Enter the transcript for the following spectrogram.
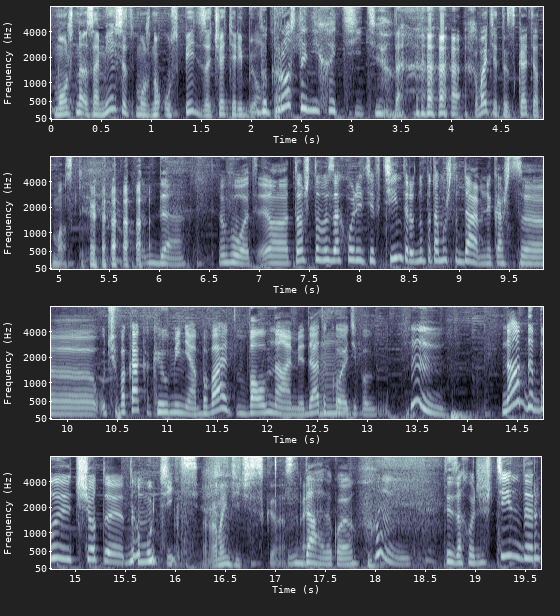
Можно за месяц можно успеть зачать Вы ребенка. просто не хотите. Хватит искать отмазки. Да. Вот. э, То, что вы заходите в Тиндер, ну, потому что, да, мне кажется, э, у чувака, как и у меня, бывает волнами, да, такое, типа, хм, надо бы что-то намутить. Романтическое настроение. Да, такое. «Хм». Ты заходишь в Тиндер,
